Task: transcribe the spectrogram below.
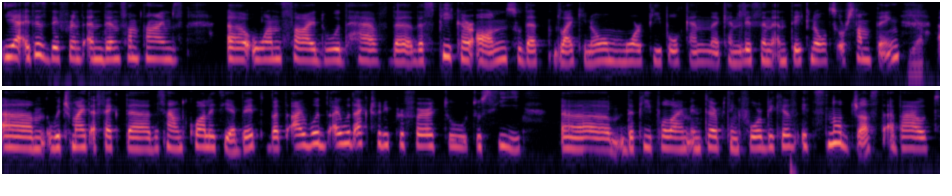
yeah, it is different. And then sometimes uh, one side would have the, the speaker on so that like you know more people can can listen and take notes or something yeah. um, which might affect the, the sound quality a bit but i would i would actually prefer to to see um, the people i'm interpreting for because it's not just about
